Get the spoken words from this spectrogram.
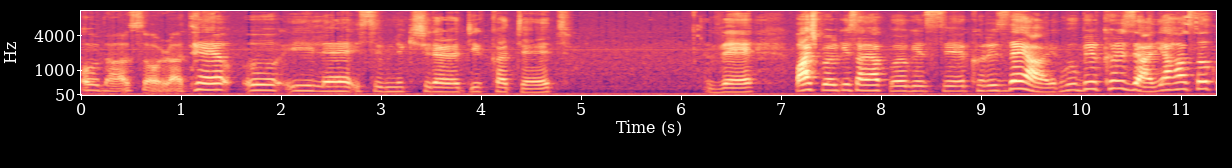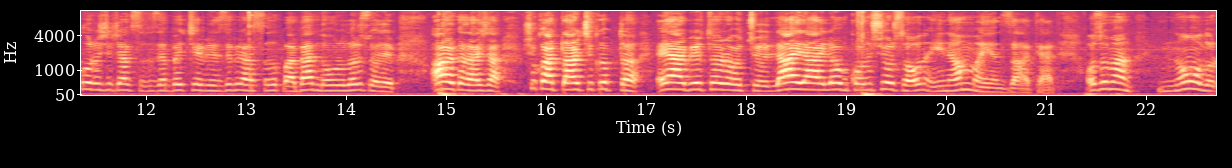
Ondan sonra T, I ile isimli kişilere dikkat et. Ve baş bölgesi, ayak bölgesi krizde yani. Bu bir kriz yani. Ya hastalıkla uğraşacaksınız ya da çevrenizde bir hastalık var. Ben doğruları söylerim. Arkadaşlar şu kartlar çıkıp da eğer bir tarotçu lay lay lom konuşuyorsa ona inanmayın zaten. O zaman ne olur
